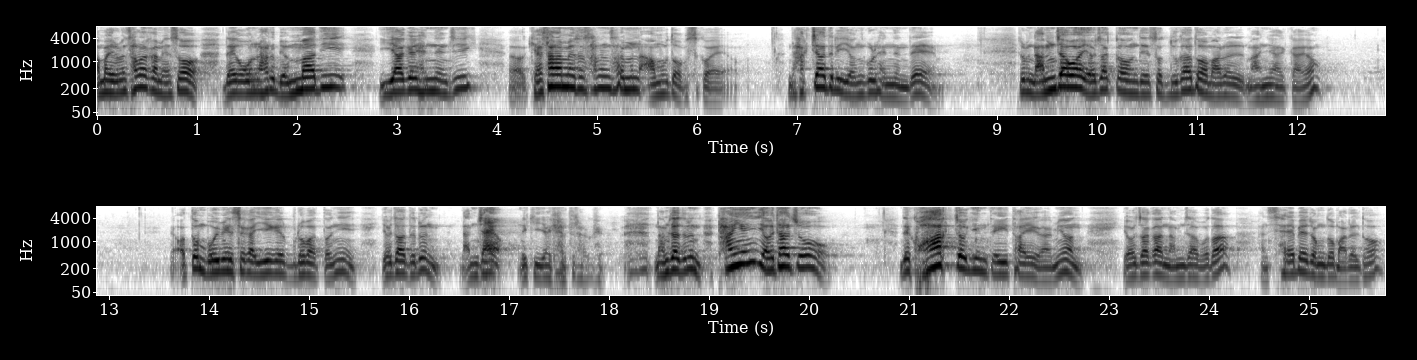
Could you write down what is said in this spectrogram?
아마 여러분 살아가면서 내가 오늘 하루 몇 마디 이야기를 했는지 어, 계산하면서 사는 사람은 아무도 없을 거예요. 학자들이 연구를 했는데 여러분 남자와 여자 가운데서 누가 더 말을 많이 할까요? 어떤 모임에서 제가 이 얘기를 물어봤더니 여자들은 남자요 이렇게 이야기하더라고요. 남자들은 당연히 여자죠. 근데 과학적인 데이터에 의하면 여자가 남자보다 한 세 배 정도 말을 더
